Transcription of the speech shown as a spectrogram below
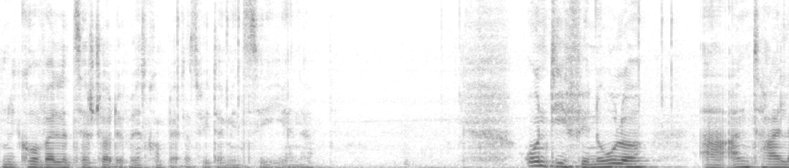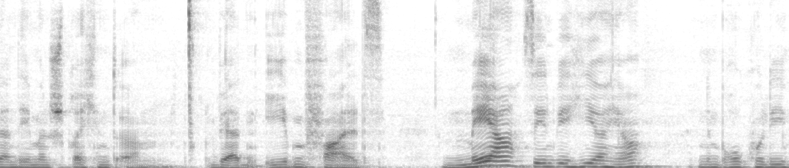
Mikrowelle zerstört übrigens komplett das Vitamin C hier, ne? Und die Phenole Anteile dementsprechend ähm, werden ebenfalls mehr, sehen wir hier, ja, in dem Brokkoli.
